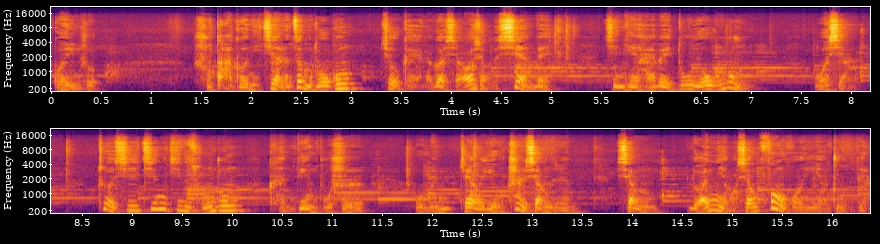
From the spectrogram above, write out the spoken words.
关羽说：“说大哥，你建了这么多功，就给了个小小的县尉，今天还被都邮侮辱。我想，这些荆棘的丛中，肯定不是我们这样有志向的人，像鸾鸟、像凤凰一样住的地儿。”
